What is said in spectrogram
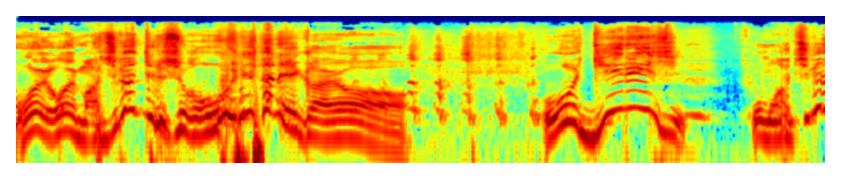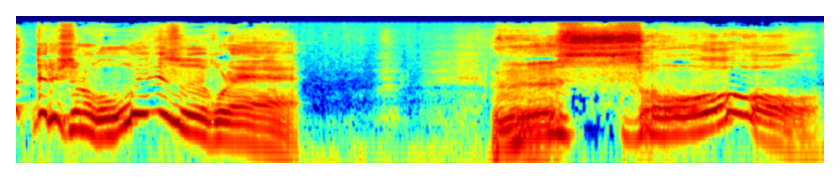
おいおい、間違ってる人が多いじゃねえかよ おい、ギリジお間違ってる人の方が多いです、これ。うっそ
